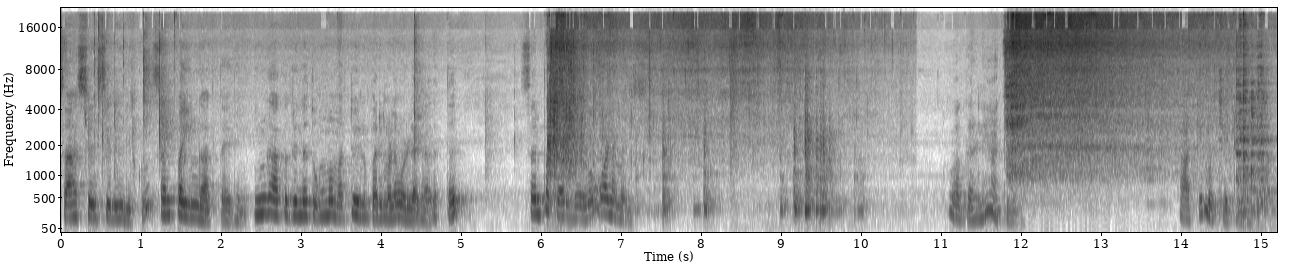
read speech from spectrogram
ಸಾಸಿವೆ ಸಿಡಿಲಿಕ್ಕೂ ಸ್ವಲ್ಪ ಹಿಂಗೆ ಹಾಕ್ತಾಯಿದ್ದೀನಿ ಹಿಂಗೆ ಹಾಕೋದ್ರಿಂದ ತುಂಬ ಮತ್ತು ಇನ್ನು ಪರಿಮಳ ಒಳ್ಳೆಯದಾಗುತ್ತೆ ಸ್ವಲ್ಪ ಕರಿಬೇವು, ಒಣಮೆಣಸು. ಒಗ್ಗರಣೆ ಹಾಕಿದ್ದೀನಿ. ಹಾಕಿ ಮುಚ್ಚಿಟ್ಟಿದ್ದೀನಿ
